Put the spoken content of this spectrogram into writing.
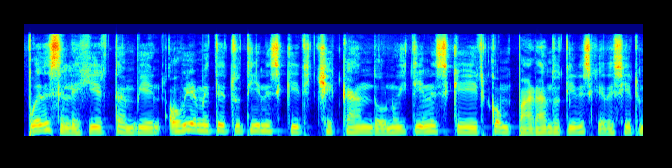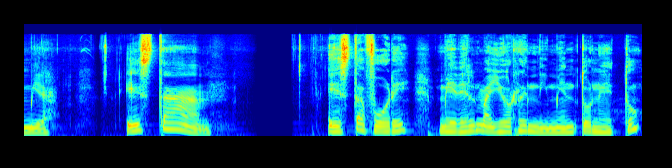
Puedes elegir también, obviamente tú tienes que ir checando, ¿no? Y tienes que ir comparando, tienes que decir, mira, esta, esta Fore me da el mayor rendimiento neto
